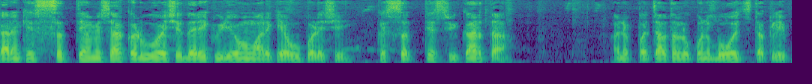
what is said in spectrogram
કારણ કે સત્ય હંમેશા કડવું હોય છે. દરેક વિડીયોમાં મારે કહેવું પડે છે કે સત્ય સ્વીકારતા અને પચાવતા લોકોને બહુ જ તકલીફ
